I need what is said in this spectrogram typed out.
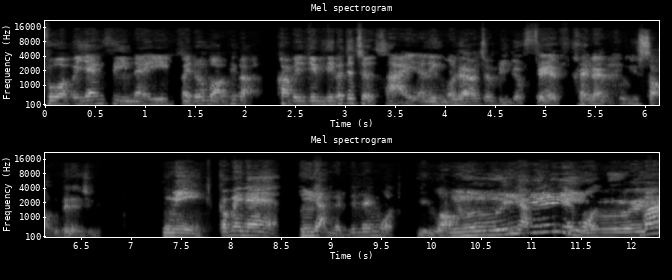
กลัวไปแย่งซีนในไฟนอลบอลที่แบบความเป็น LGBT ก็จะเฉิดฉายอะไรหมด แล้วจะมี The Face Thailand คนที่สองที่เป็น LGBT มีก็ไม่แน่อืมอยากเป็นไปได้หมดมีหรอเฮ้ยอยากให้หมดไม่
